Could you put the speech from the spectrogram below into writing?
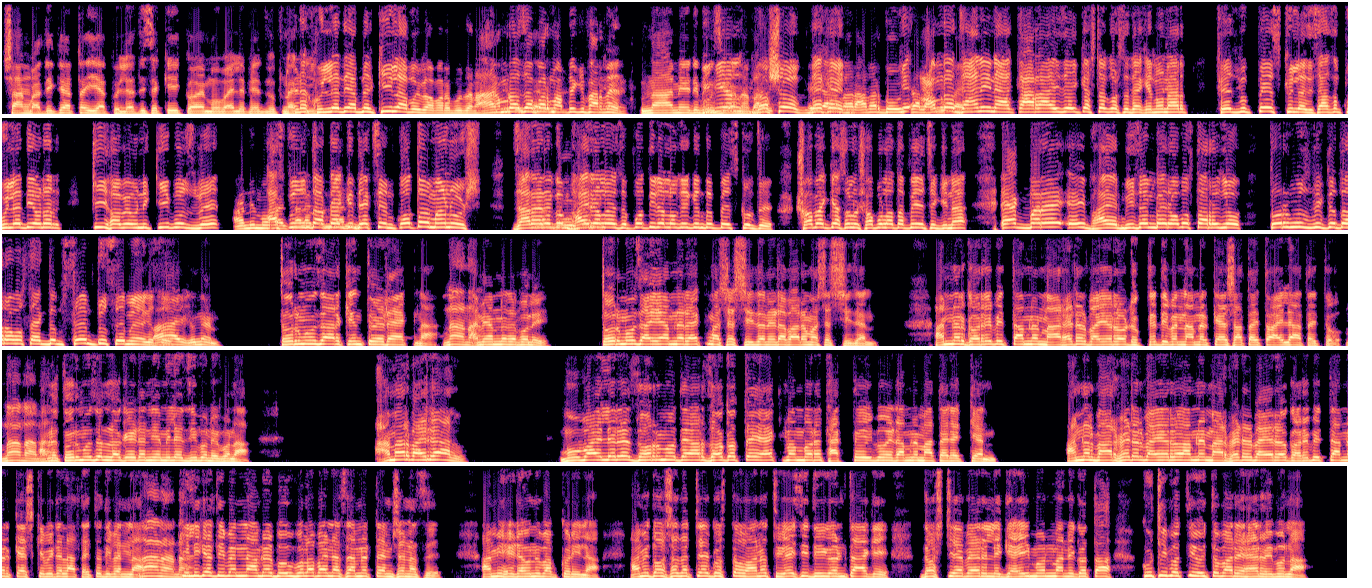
সাংবাদিক একটা ইয়া খুলে দিছে কি কয় মোবাইলে ফেসবুক না এটা খুলে দিয়ে আপনার কি লাভ হইবে আমার বুঝেন না। আমরা যা পারব আপনি কি পারবেন? না আমি এটা বুঝি না দর্শক দেখেন আমার-। জানি না কারা এই যে এই কাজটা করছে দেখেন ওনার ফেসবুক পেজ খুলে দিছে। আচ্ছা খুলে দিয়ে ওনার কি হবে উনি কি বুঝবে? আজ পর্যন্ত আপনারা কি দেখছেন? কত মানুষ যারা এরকম ভাইরাল হয়েছে প্রতিটা লোকে কিন্তু পেজ খুলছে। সবাই কি আসলে সফলতা পেয়েছে কিনা? একবারে এই ভাইয়ের মিজান ভাইয়ের অবস্থা আর হইল তরমুজ বিক্রেতার অবস্থা একদম সেম টু সেম হয়ে গেছে। ভাই শুনেন তরমুজ আর কিন্তু এটা এক না। না। আমি আপনারা বলি তরমুজ আই আপনার এক মাসের সিজন এটা বারো মাসের সিজন আপনার ঘরের ভিত্তি আপনার মার হেডের বাইরেও ঢুকতে দিবেন না আপনার ক্যাশ হাতাইতো আইলা হাতাইতো। না না তরমুজের লগে এটা নিয়ে মিলে জীবন হইব না। আমার ভাইরাল। মোবাইলের জন্ম দেওয়ার জগতে এক নম্বরে থাকতে হইব এটা আপনি মাথায় রাখেন। আপনার মারফেটের বাইরেও আপনার মারফেটের বাইরেও ঘরের ভিত্তি আপনার ক্যাশ ক্যাপিটাল হাতাইতো দিবেন না। না, না, না। কিলিকে দিবেন না আপনার বউ ফোলা পাইন আছে আপনার টেনশন আছে। আমি এটা অনুভব করি না। আমি দশ হাজার টাকা গোস্ত ওখানে থুয়াইছি দুই ঘণ্টা আগে। দশ টাকা বেড়ে লেগে এই মন মানিকতা কুটিপতি হইতে পারে হ্যাঁ হইব না।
